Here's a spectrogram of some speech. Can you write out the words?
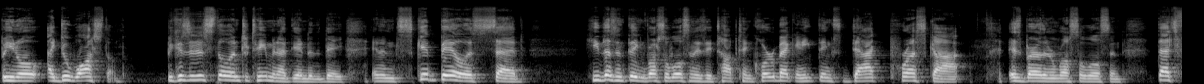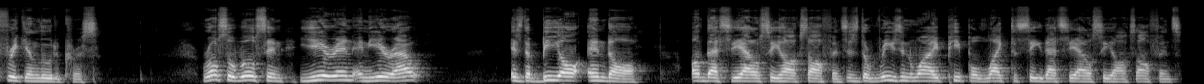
But you know, I do watch them because it is still entertainment at the end of the day. And Skip Bayless said he doesn't think Russell Wilson is a top 10 quarterback and he thinks Dak Prescott is better than Russell Wilson. That's freaking ludicrous. Russell Wilson, year in and year out, is the be all end all of that Seattle Seahawks offense, is the reason why people like to see that Seattle Seahawks offense.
